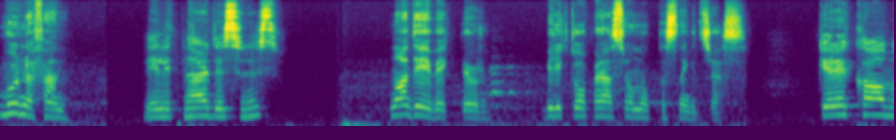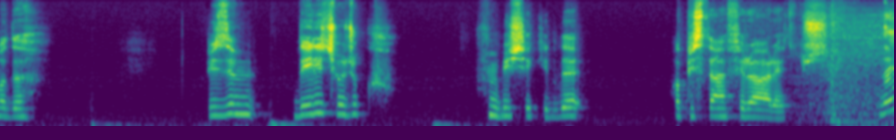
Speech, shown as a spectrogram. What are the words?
Buyurun efendim. Lelit neredesiniz? Nadia'yı bekliyorum. Birlikte operasyon noktasına gideceğiz. Gerek kalmadı. Bizim deli çocuk bir şekilde hapisten firar etmiş. Ne?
